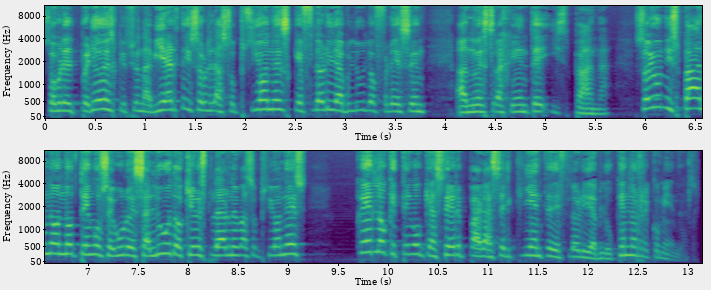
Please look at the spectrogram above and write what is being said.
sobre el periodo de inscripción abierta y sobre las opciones que Florida Blue le ofrecen a nuestra gente hispana. Soy un hispano, no tengo seguro de salud o quiero explorar nuevas opciones. ¿Qué es lo que tengo que hacer para ser cliente de Florida Blue? ¿Qué nos recomiendas?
